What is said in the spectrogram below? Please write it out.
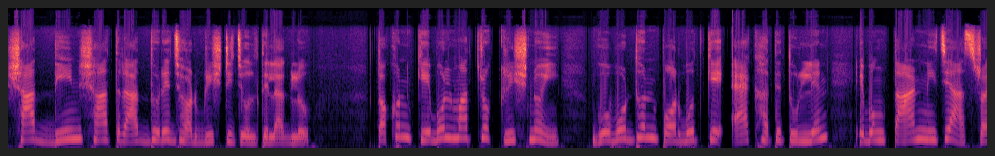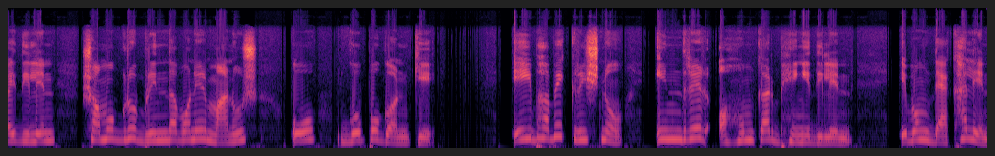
সাত দিন সাত রাত ধরে ঝড় বৃষ্টি চলতে লাগল। তখন কেবলমাত্র কৃষ্ণই গোবর্ধন পর্বতকে এক হাতে তুললেন এবং তার নিচে আশ্রয় দিলেন সমগ্র বৃন্দাবনের মানুষ ও গোপগণকে। এইভাবে কৃষ্ণ ইন্দ্রের অহংকার ভেঙে দিলেন এবং দেখালেন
